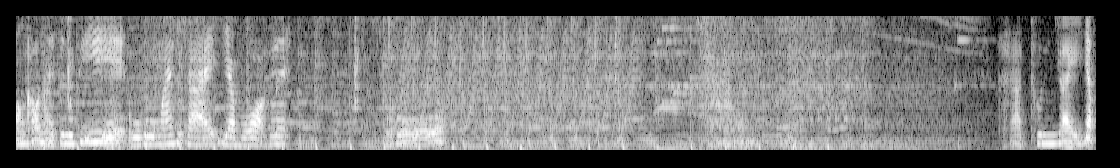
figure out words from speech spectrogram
น้องเขาหน่อยสิลูกพี่ โอ้โหไม้สุดท้าย อย่าบอกเลย โอ้โหขาดทุนใหญ่ยับ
